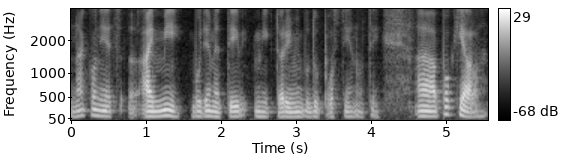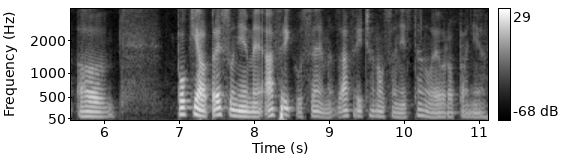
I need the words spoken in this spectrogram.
Nakoniec aj my budeme tými, ktorými budú postihnutí. A pokiaľ pokiaľ presunieme Afriku sem, z Afričanov sa nestanú Európania.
